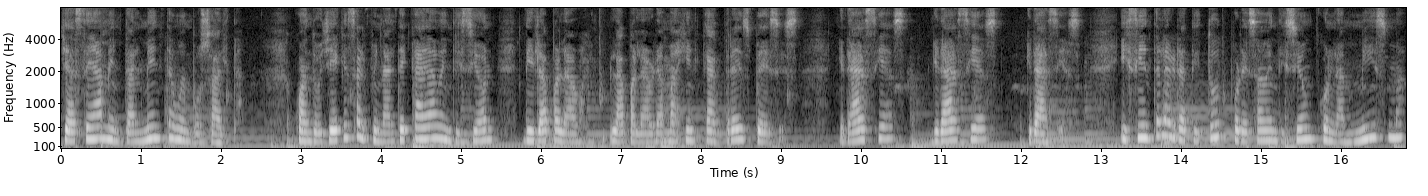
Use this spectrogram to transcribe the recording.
ya sea mentalmente o en voz alta. Cuando llegues al final de cada bendición, di la palabra, la palabra mágica tres veces. Gracias, gracias, gracias. Y siente la gratitud por esa bendición con la misma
